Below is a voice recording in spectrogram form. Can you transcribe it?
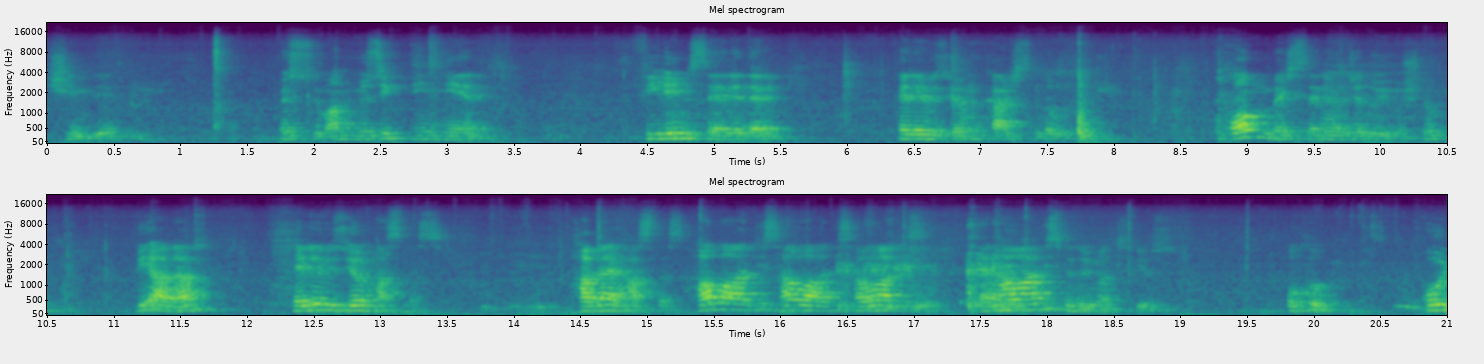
Şimdi Müslüman müzik dinleyerek, film seyrederek, televizyonun karşısında uyuyor. 15 sene önce duymuştum. Bir adam televizyon hastası. Haber hastası. Havadis, havadis, havadis. Yani havadis mi duymak istiyorsun? Oku. Kul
